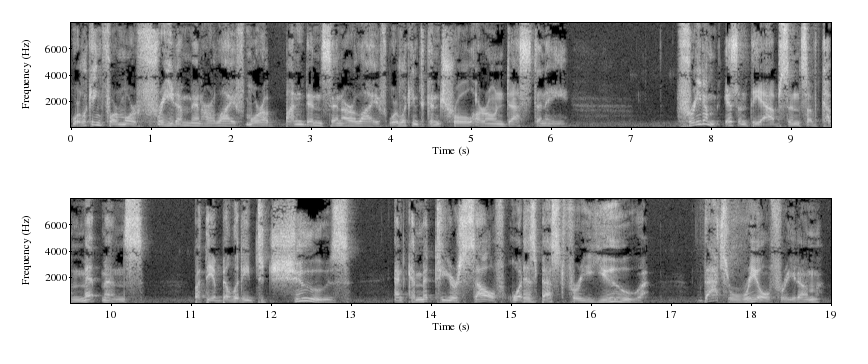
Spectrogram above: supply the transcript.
We're looking for more freedom in our life, more abundance in our life. We're looking to control our own destiny. Freedom isn't the absence of commitments, but the ability to choose and commit to yourself what is best for you. That's real freedom.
